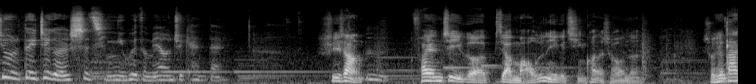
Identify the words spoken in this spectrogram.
就是对这个事情，你会怎么样去看待？实际上，嗯，发现这个比较矛盾的一个情况的时候呢，首先它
